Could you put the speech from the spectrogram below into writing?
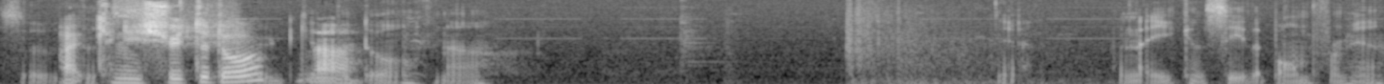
So can you shoot the door? No. Nah. No. Now you can see the bomb from here.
